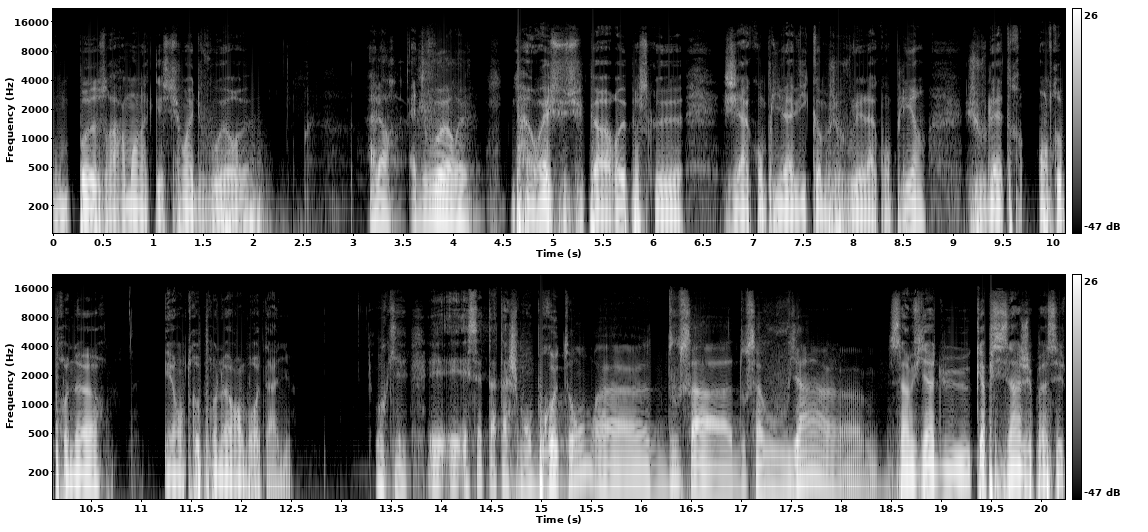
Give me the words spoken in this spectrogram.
on me pose rarement la question êtes-vous heureux? Alors, êtes-vous heureux? Ben ouais, je suis super heureux parce que j'ai accompli ma vie comme je voulais l'accomplir. Je voulais être entrepreneur et entrepreneur en Bretagne. Ok. Et, cet attachement breton, euh, d'où ça, d'où ça vous vient euh Ça me vient du Cap Sizun. J'ai passé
